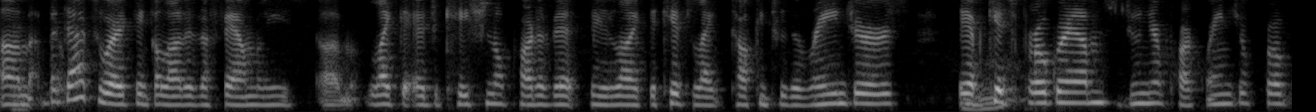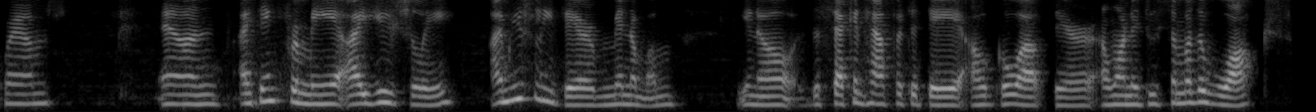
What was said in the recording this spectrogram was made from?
Um, but that's where I think a lot of the families um, like the educational part of it. They like the kids like talking to the rangers. They have mm-hmm. kids programs, junior park ranger programs. And I think for me, I usually, I'm usually there minimum, you know, the second half of the day, I'll go out there. I want to do some of the walks,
